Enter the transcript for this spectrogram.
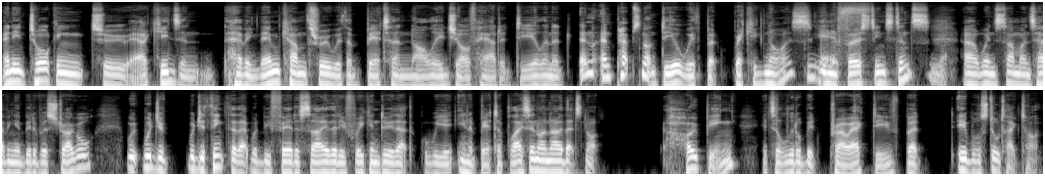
And in talking to our kids and having them come through with a better knowledge of how to deal in it, and, and perhaps not deal with, but recognise in the first instance Yeah. uh, when someone's having a bit of a struggle, would, would you would you think that that would be fair to say that if we can do that, we're in a better place? And I know that's not hoping; it's a little bit proactive, but it will still take time.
